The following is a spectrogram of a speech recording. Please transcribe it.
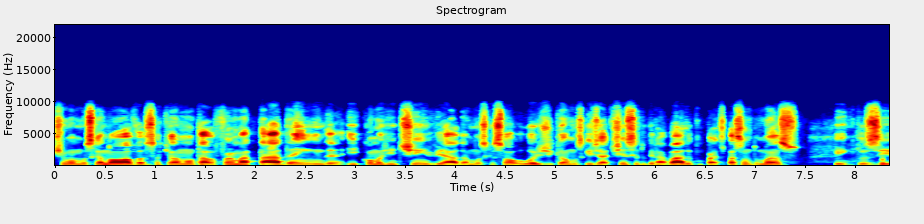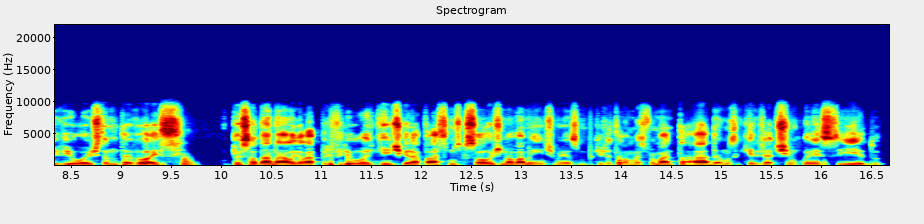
tinha uma música nova, só que ela não estava formatada ainda, e como a gente tinha enviado a música só hoje, que é uma música que já tinha sido gravada com participação do Manso, inclusive hoje está no The Voice, o pessoal da Análoga lá preferiu que a gente gravasse a música só hoje novamente mesmo, porque já estava mais formatada, a música que eles já tinham conhecido,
